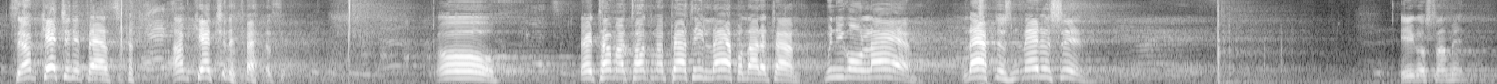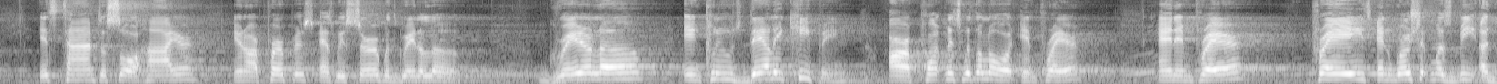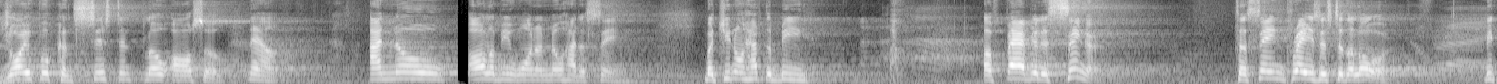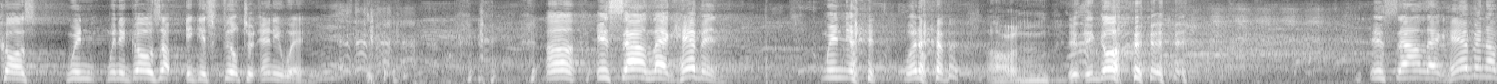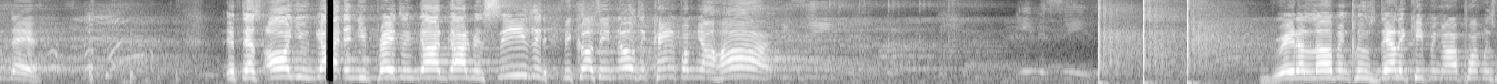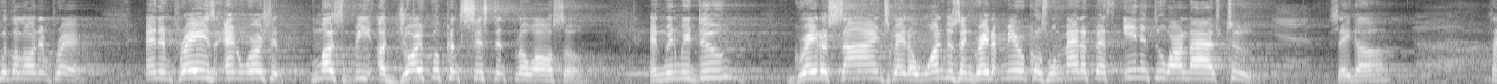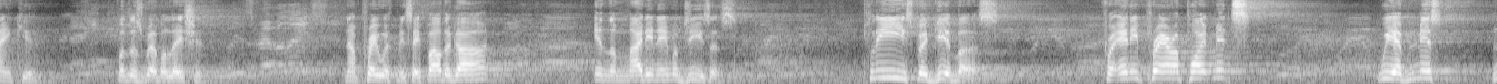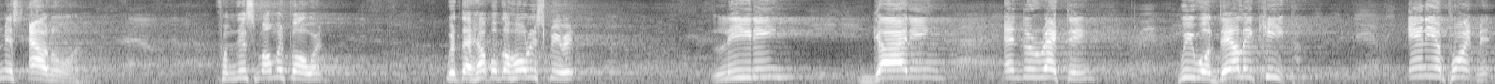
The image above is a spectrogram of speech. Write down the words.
See, I'm catching it, pastor. I'm catching it, pastor. Oh, every time I talk to my pastor, he laugh a lot of times. When you gonna laugh? Laughter's medicine. Eagle Summit, it's time to soar higher in our purpose as we serve with greater love. Greater love includes daily keeping our appointments with the Lord in prayer. And in prayer, praise and worship must be a joyful, consistent flow also. Now, I know all of you want to know how to sing, but you don't have to be a fabulous singer to sing praises to the Lord. Because when, when it goes up, it gets filtered anyway. uh, it sounds like heaven. When you, whatever, um, it, it goes. it sounds like heaven up there. if that's all you got and you praising God, God receives it because He knows it came from your heart. He receives. Greater love includes daily keeping our appointments with the Lord in prayer. And in praise and worship must be a joyful, consistent flow also. And when we do, greater signs, greater wonders, and greater miracles will manifest in and through our lives too. Say, God, thank you for this revelation. Now pray with me. Say, Father God, in the mighty name of Jesus, please forgive us for any prayer appointments we have missed, missed out on. From this moment forward, with the help of the Holy Spirit, leading, guiding, and directing, we will daily keep any appointment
